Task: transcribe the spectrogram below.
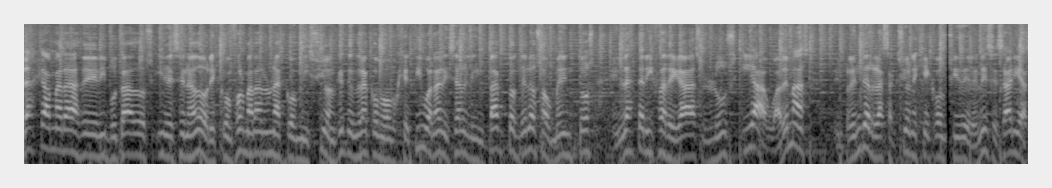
Las cámaras de diputados y de senadores conformarán una comisión que tendrá como objetivo analizar el impacto de los aumentos en las tarifas de gas, luz y agua. Además, emprender las acciones que considere necesarias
